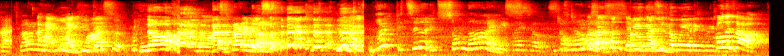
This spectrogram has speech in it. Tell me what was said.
Right. I don't know. Okay, hmm. eggplant. No. Oh no. Asparagus. what? It's in it. It's so nice. Please tell us. I Is that something? Are you guessing the weird ingredient? Cauliflower.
